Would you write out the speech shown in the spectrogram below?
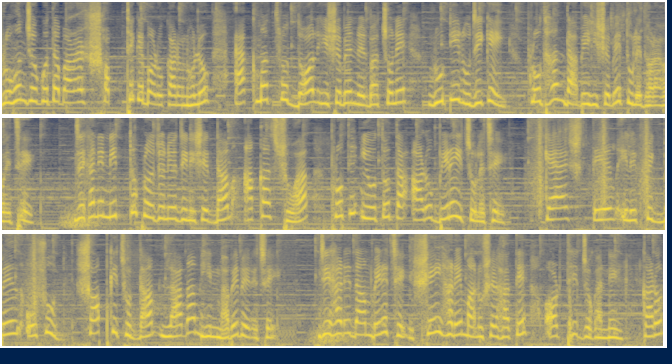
গ্রহণযোগ্যতা বাড়ার সব থেকে বড় কারণ হলো একমাত্র দল হিসেবে নির্বাচনে রুটি রুজিকেই প্রধান দাবি হিসেবে তুলে ধরা হয়েছে। যেখানে নিত্য প্রয়োজনীয় জিনিসের দাম আকাশ ছোঁয়া, প্রতিনিয়ত তা আরও বেড়েই চলেছে। গ্যাস, তেল, ইলেকট্রিক বিল, ওষুধ সব কিছুর দাম লাগামহীনভাবে বেড়েছে। যে হারে দাম বেড়েছে, সেই হারে মানুষের হাতে অর্থের যোগান নেই, কারণ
